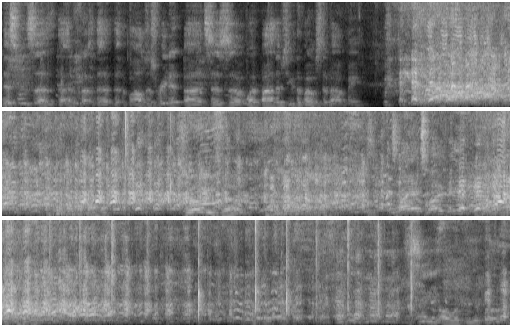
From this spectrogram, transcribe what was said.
This one's, uh, I don't know, the, the, I'll just read it. Uh, it says, uh, What bothers you the most about me? Show yourself. Is my ex wife here? See all of the above.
